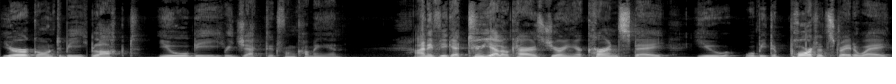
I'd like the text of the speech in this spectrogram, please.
you're going to be blocked. You will be rejected from coming in. And if you get two yellow cards during your current stay, you will be deported straight away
